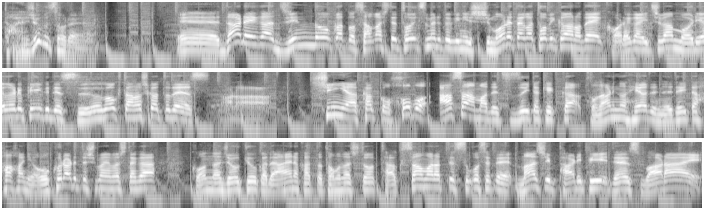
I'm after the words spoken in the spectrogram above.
大丈夫それ？えー、誰が人狼かと探して問い詰める時に下ネタが飛び交うのでこれが一番盛り上がるピークです。ごく楽しかったです。あら。深夜かっこほぼ朝まで続いた結果隣の部屋で寝ていた母に怒られてしまいましたがこんな状況下で会えなかった友達とたくさん笑って過ごせてマジパリピです。笑い。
